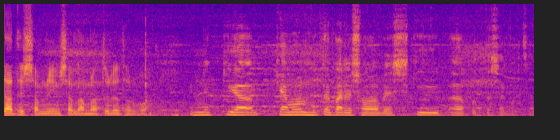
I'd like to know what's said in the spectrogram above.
জাতির সামনে ইনশাল্লাহ আমরা তুলে ধরবো। কেমন হতে পারে সমাবেশ? কি প্রত্যাশা করছেন?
